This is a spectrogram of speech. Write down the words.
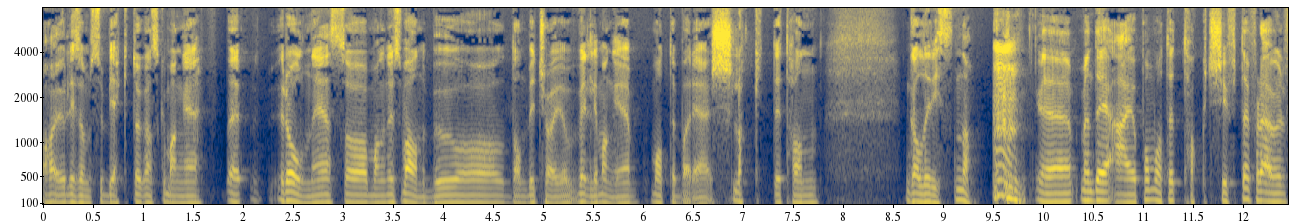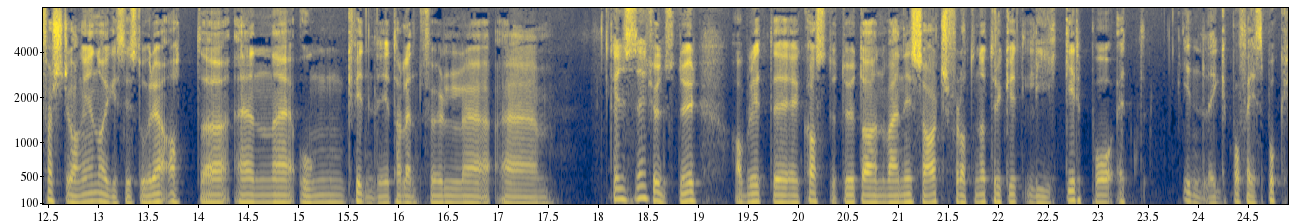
har jo liksom Subjekt og ganske mange eh, Rollnes og Magnus Vanebu og Dan Bichoy og veldig mange på en måte bare slaktet han galleristen, da. Eh, Men det er jo på en måte et taktskifte, for det er vel første gang i norgeshistorie at eh, en ung, kvinnelig, talentfull eh, Kunstner. kunstner har blitt kastet ut av en vernissasje for at hun har trykket 'liker' på et innlegg på Facebook.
